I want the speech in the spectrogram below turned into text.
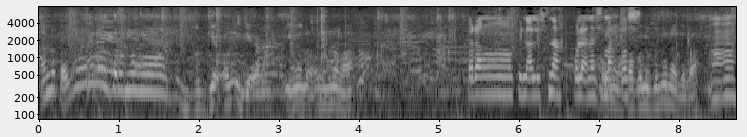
ano to ano nga karoon ng ge ano ge yung ano ano nga Parang pinalis na. Wala na si Marcos. pagulo-gulo na di ba Mm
